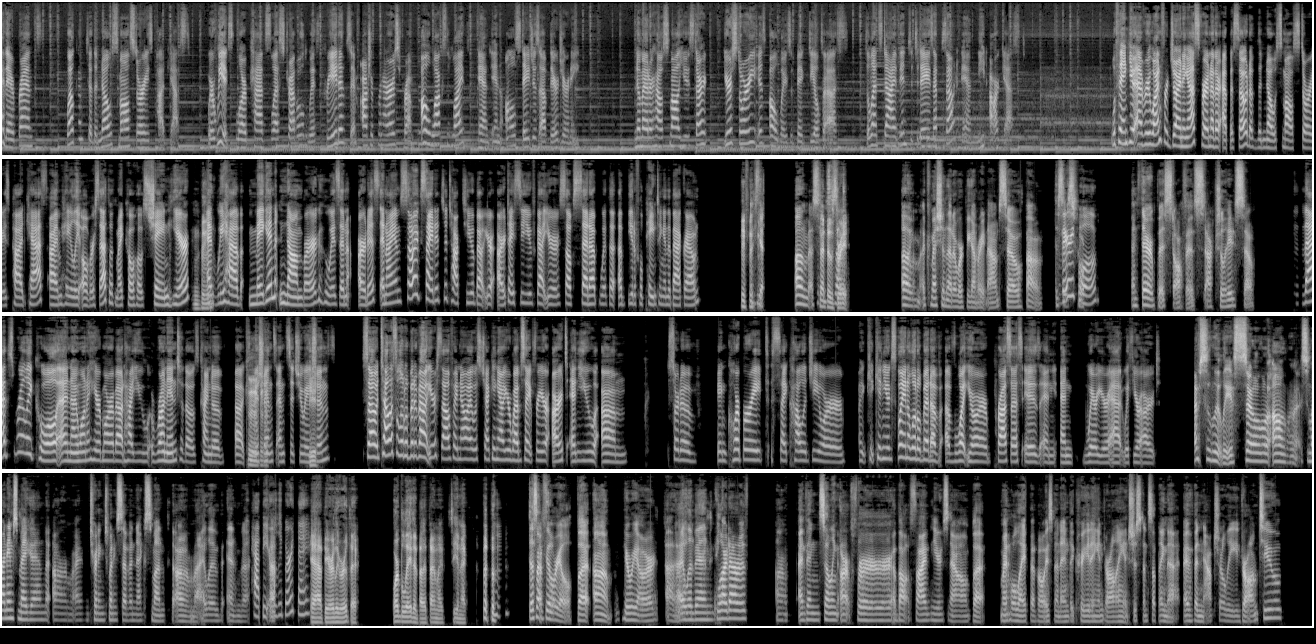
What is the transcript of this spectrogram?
Hi there, friends. Welcome to the No Small Stories podcast, where we explore paths less traveled with creatives and entrepreneurs from all walks of life and in all stages of their journey. No matter how small you start, your story is always a big deal to us. So let's dive into today's episode and meet our guest. Well, thank you everyone for joining us for another episode of the No Small Stories podcast. I'm Haleigh Overseth with my co host Shane here. Mhm. And we have Meghan Naumburg, who is an artist. And I am so excited to talk to you about your art. I see you've got yourself set up with a, a beautiful painting in the background. Yeah. Um, so That this is great. Um, a commission that I'm working on right now. So, um, this Very is for cool. a therapist office, actually. So, That's really cool. And I want to hear more about how you run into those kind of uh, commissions and situations. So tell us a little bit about yourself. I know I was checking out your website for your art and you um, sort of incorporate psychology or uh, can you explain a little bit of, of what your process is and, and where you're at with your art? Absolutely. So, um, so my name's Meghan. Um, I'm turning 27 next month. Um, I live in Happy Uh, early birthday. Yeah, happy early birthday. Or belated by the time I see you next. does not feel real, but um, here we are. Uh, I live in Florida. Um, I've been selling art for about five years now, but my whole life I've always been into creating and drawing. It's just been something that I've been naturally drawn to.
